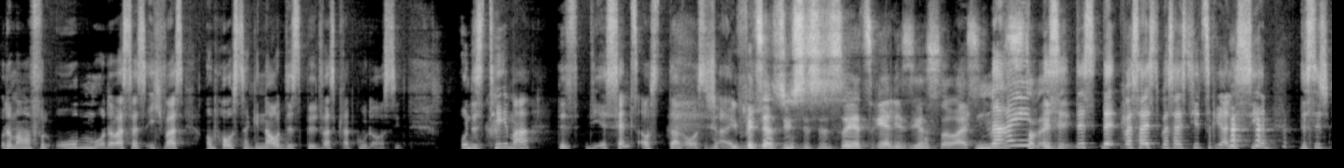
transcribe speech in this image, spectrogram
oder mach mal von oben oder was weiß ich was und posten dann genau das Bild, was gerade gut aussieht. Und das Thema, das, die Essenz aus daraus ist eigentlich. Ich finde es ja süß, dass du es so jetzt realisierst. So. Weißt du, Nein, das das, das, was, heißt, was heißt jetzt realisieren? das ist,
